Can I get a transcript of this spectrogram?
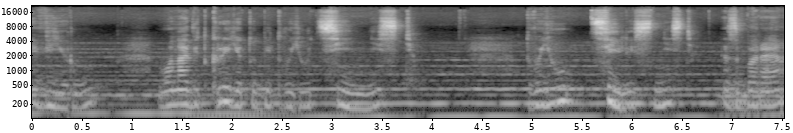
віру, вона відкриє тобі твою цінність, твою цілісність, збере.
